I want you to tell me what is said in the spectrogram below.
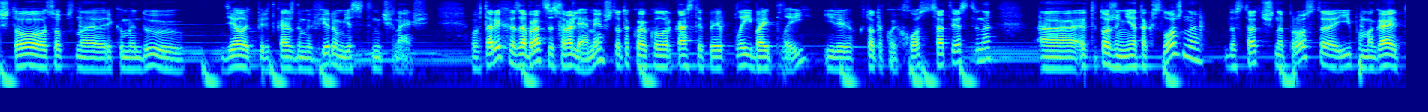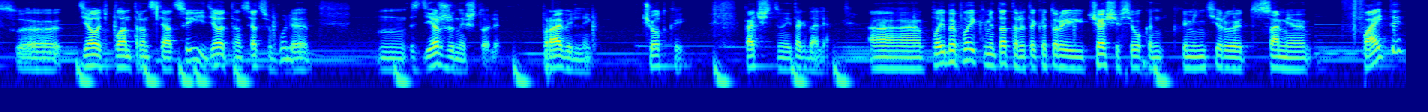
что, собственно, рекомендую делать перед каждым эфиром, если ты начинающий. Во-вторых, разобраться с ролями, что такое colorcast и play-by-play, или кто такой хост, соответственно. А, Это тоже не так сложно, достаточно просто и помогает э, делать план трансляции и делать трансляцию более сдержанной, что ли, правильной, четкой, качественной и так далее. А, Play-by-play комментатор это который чаще всего кон- комментирует сами файты,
